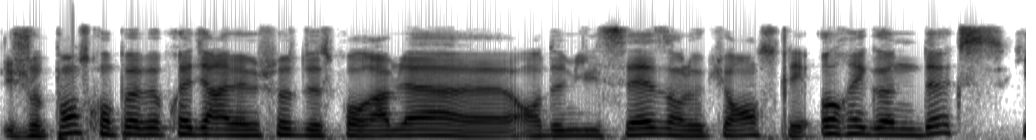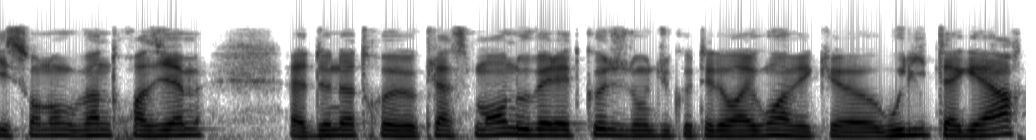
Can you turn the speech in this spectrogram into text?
je pense qu'on peut à peu près dire la même chose de ce programme-là en 2016, en l'occurrence les Oregon Ducks, qui sont donc 23e de notre classement. Nouvel head coach donc du côté d'Oregon avec Willie Taggart.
